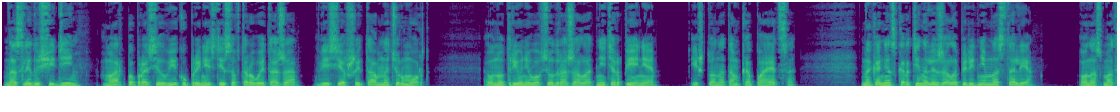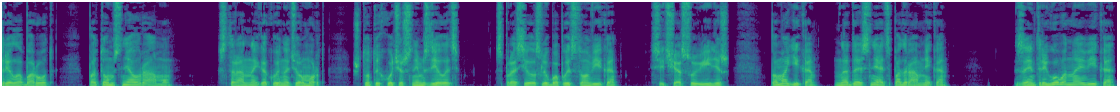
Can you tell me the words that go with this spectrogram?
На следующий день Марк попросил Вику принести со второго этажа висевший там натюрморт. Внутри у него все дрожало от нетерпения. И что она там копается? Наконец картина лежала перед ним на столе. Он осмотрел оборот, потом снял раму. «Странный какой натюрморт. Что ты хочешь с ним сделать?» — спросила с любопытством Вика. «Сейчас увидишь. Помоги-ка, надо снять с подрамника». Заинтригованная Вика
